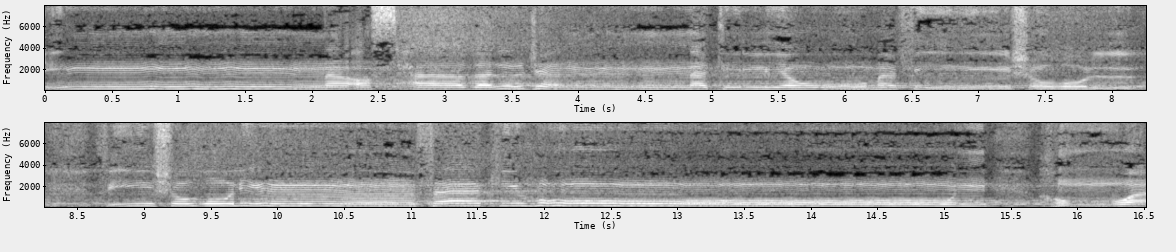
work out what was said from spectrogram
إن أصحاب الجنة اليوم في شغل في شغل فاكهون.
